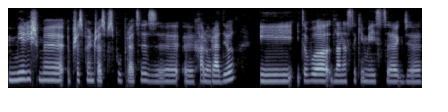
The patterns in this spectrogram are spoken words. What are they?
mieliśmy przez pewien czas współpracę z y, Halo Radio i, i to było dla nas takie miejsce, gdzie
